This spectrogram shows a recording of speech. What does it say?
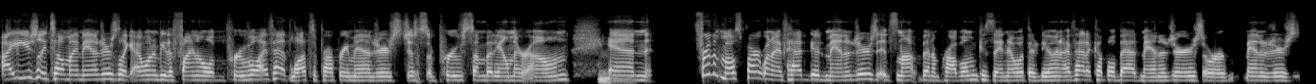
I usually tell my managers, like, I want to be the final approval. I've had lots of property managers just approve somebody on their own. Mm-hmm. And for the most part, when I've had good managers, it's not been a problem because they know what they're doing. I've had a couple bad managers or managers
